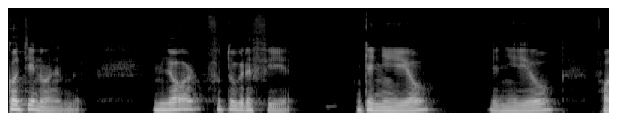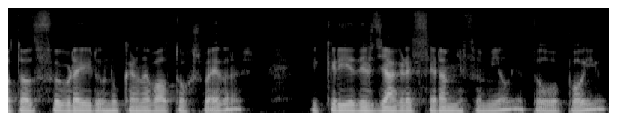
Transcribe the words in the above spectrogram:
Continuando. Melhor fotografia. Ganhei eu. Ganhei eu. Foto de fevereiro no Carnaval de Torres Vedras. E queria desde já agradecer à minha família pelo apoio,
